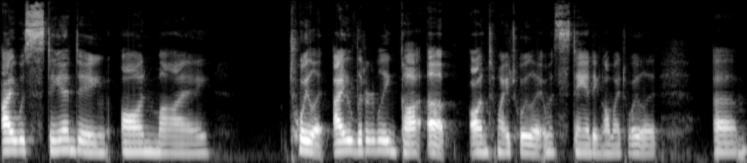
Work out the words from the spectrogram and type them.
i was standing on my toilet i literally got up onto my toilet and was standing on my toilet um,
